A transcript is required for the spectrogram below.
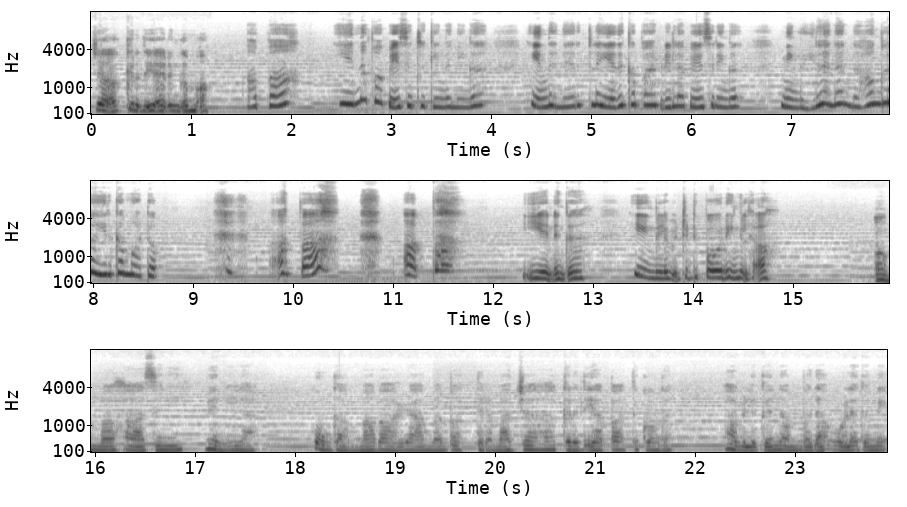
ஜாக்கிரதையா இருங்கம்மா. அப்பா என்னப்பா பேசிட்டு இருக்கீங்க நீங்க? இந்த நேரத்துல எதுக்குப்பா இப்படிலாம் பேசுறீங்க? நீங்க இல்லைன்னா நாங்களும் இருக்க மாட்டோம். அப்பா அப்பா. என்னங்க? எங்களை விட்டுட்டு போறீங்களா? அம்மா ஹாசினி வெண்ணிலா உங்க அம்மா வாழாம பத்திரமா ஜாக்கிரதையா பாத்துக்கோங்க. அவளுக்கு நம்ம தான் உலகமே.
